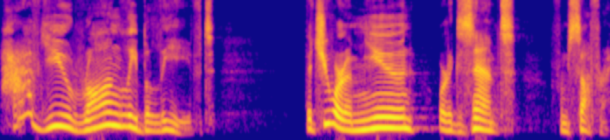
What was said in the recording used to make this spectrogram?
Have you wrongly believed that you are immune or exempt from suffering?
